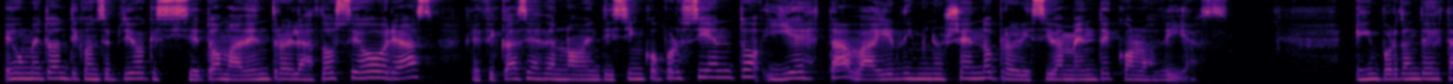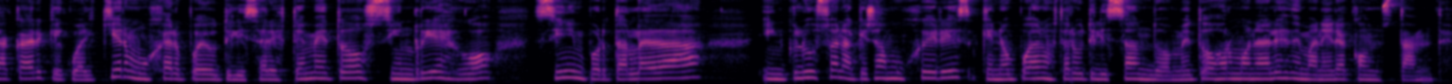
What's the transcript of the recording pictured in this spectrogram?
Es un método anticonceptivo que si se toma dentro de las 12 horas, la eficacia es del 95% y esta va a ir disminuyendo progresivamente con los días. Es importante destacar que cualquier mujer puede utilizar este método sin riesgo, sin importar la edad, incluso en aquellas mujeres que no puedan estar utilizando métodos hormonales de manera constante.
